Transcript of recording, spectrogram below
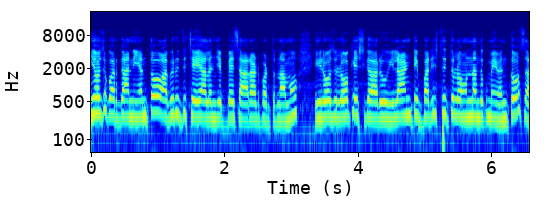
నియోజకవర్గాన్ని ఎంతో ఎంతో అభివృద్ధి చేయాలని చెప్పేసి ఆరాటపడుతున్నాము. ఈరోజు లోకేష్ గారు ఇలాంటి పరిస్థితుల్లో ఉన్నందుకు మేము ఎంతో స-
